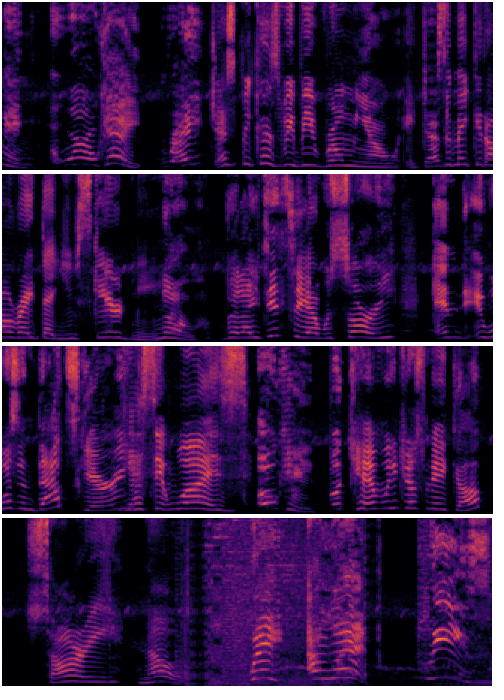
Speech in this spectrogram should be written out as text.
Me hanging. Uh, we're okay, right? Just because we beat Romeo, it doesn't make it all right that you scared me. No, but I did say I was sorry, and it wasn't that scary. Yes, it was. Okay, but can't we just make up? Sorry. No. Wait, Owlette, please.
